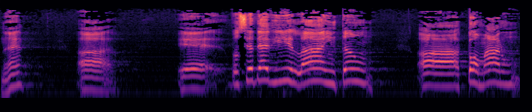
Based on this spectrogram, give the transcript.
Né? Ah, é, você deve ir lá então a tomar um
